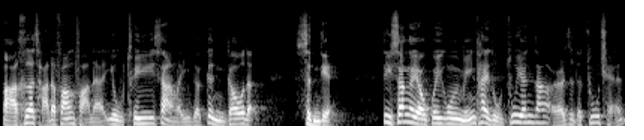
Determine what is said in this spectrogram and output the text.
把喝茶的方法呢又推上了一个更高的圣殿。第三个要归功于明太祖朱元璋儿子的朱权。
